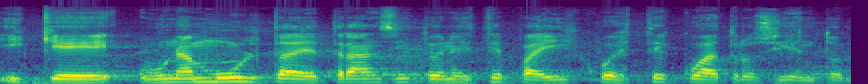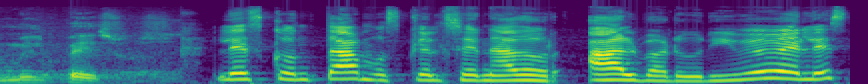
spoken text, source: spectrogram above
y que una multa de tránsito en este país cueste 400 mil pesos. Les contamos que el senador Álvaro Uribe Vélez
